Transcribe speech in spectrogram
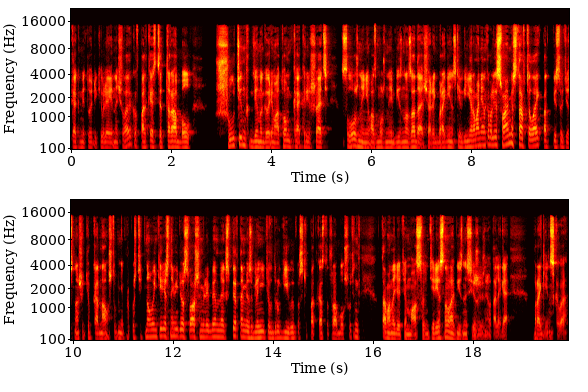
как методики влияния на человека в подкасте Trouble Shooting, где мы говорим о том, как решать сложные невозможные бизнес-задачи. Олег Брагинский, Евгений Романенко были с вами. Ставьте лайк, подписывайтесь на наш YouTube-канал, чтобы не пропустить новые интересные видео с вашими любимыми экспертами. Загляните в другие выпуски подкаста «Траблшутинг». Там вы найдете массу интересного о бизнесе и жизни от Олега Брагинского.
